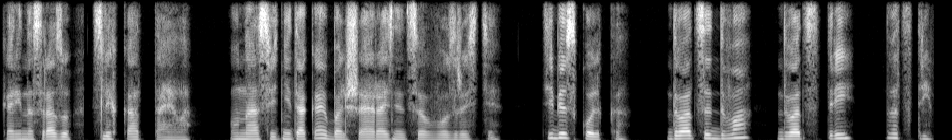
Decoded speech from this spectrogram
Карина сразу слегка оттаяла. У нас ведь не такая большая разница в возрасте. Тебе сколько? Двадцать два? Двадцать три? Двадцать три.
